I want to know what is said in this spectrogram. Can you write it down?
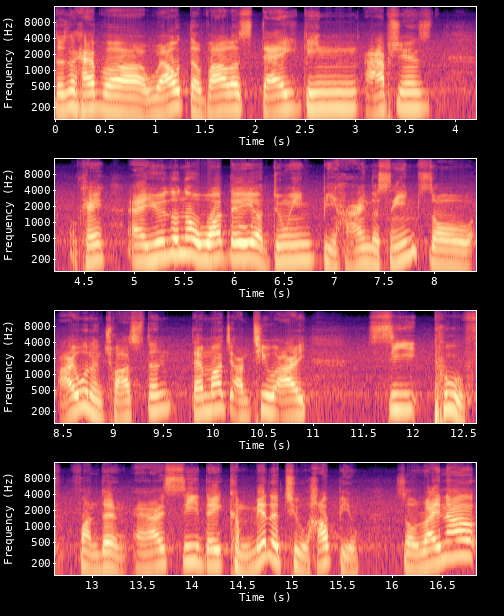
doesn't have a well developed stacking options okay? And you don't know what they are doing behind the scenes so i wouldn't trust them that much until i see proof from them. And i see they committed to help you. So right now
